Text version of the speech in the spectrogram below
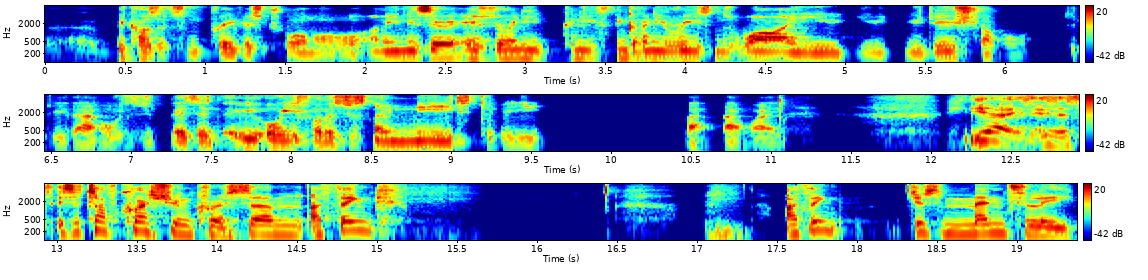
Uh, because of some previous trauma or i mean is there is there any can you think of any reasons why you you, you do struggle to do that? Or is it, or you feel there's just no need to be that that way yeah, it's, it's, a tough question, Chris. Um, I think, I think just mentally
